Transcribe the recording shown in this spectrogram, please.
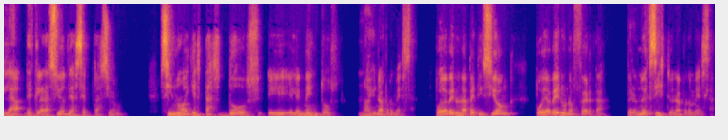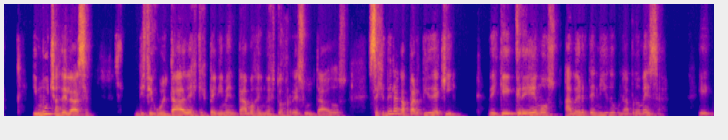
la declaración de aceptación. Si no hay estos dos eh, elementos, no hay una promesa. Puede haber una petición, puede haber una oferta, pero no existe una promesa. Y muchas de las dificultades que experimentamos en nuestros resultados se generan a partir de aquí, de que creemos haber tenido una promesa. Eh,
